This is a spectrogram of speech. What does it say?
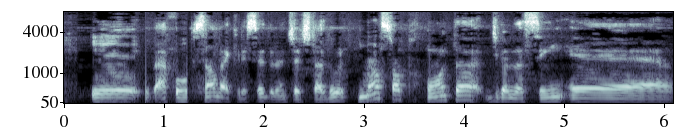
A corrupção vai crescer durante a ditadura, não só por conta, digamos assim, é,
